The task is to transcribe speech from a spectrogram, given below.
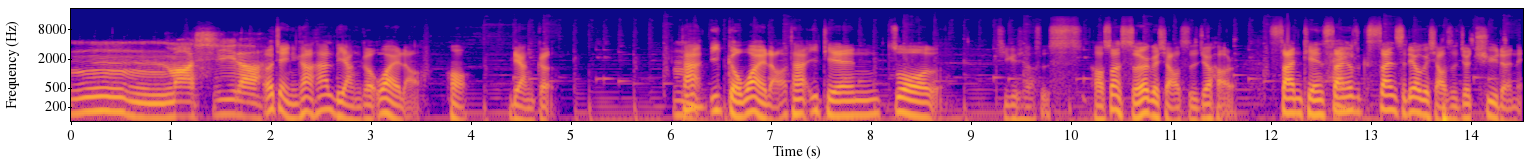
嗯，马西啦，而且你看，他两个外劳，吼，两个，嗯他一个外劳，他一天做几个小时？十好，算十二个小时就好了。三天三三十六个小时就去了呢。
